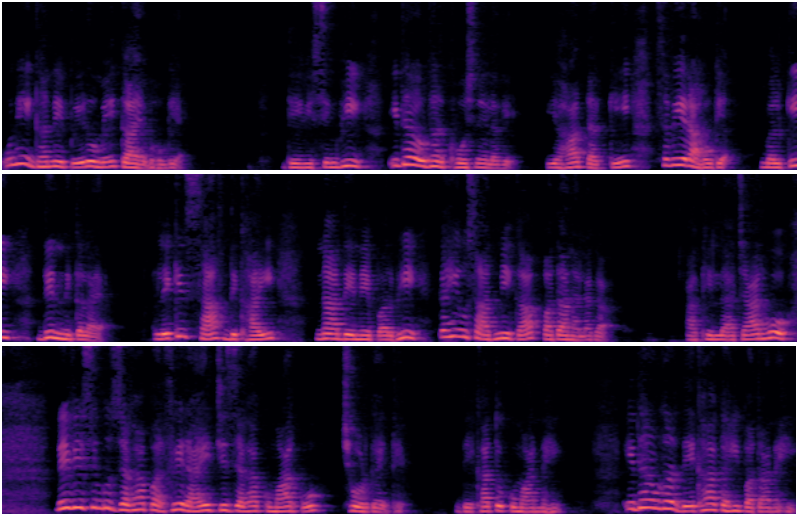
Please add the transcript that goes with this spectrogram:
उन्हीं घने पेड़ों में गायब हो गया। देवी सिंह भी इधर उधर खोजने लगे। यहाँ तक कि सवेरा हो गया बल्कि दिन निकल आया, लेकिन साफ़ दिखाई ना देने पर भी कहीं उस आदमी का पता न लगा। आखिर लाचार हो देवी सिंह उस जगह पर फिर आए जिस जगह कुमार को छोड़ गए थे। देखा तो कुमार नहीं इधर उधर देखा कहीं पता नहीं।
